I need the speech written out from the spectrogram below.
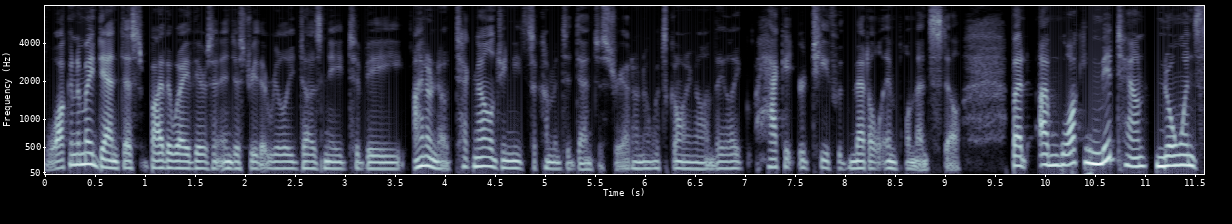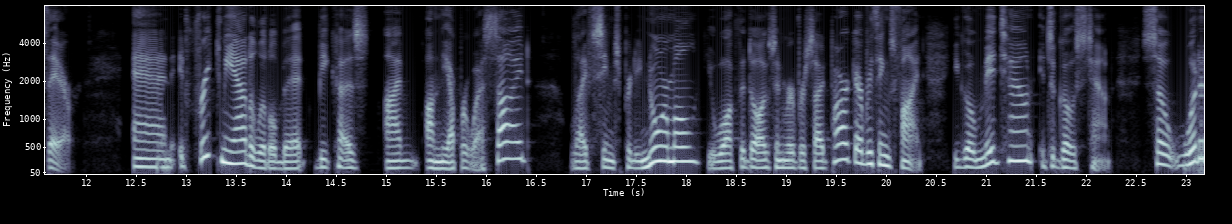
walking to my dentist. By the way, there's an industry that really does need to be, I don't know, technology needs to come into dentistry. I don't know what's going on. They like hack at your teeth with metal implements still. But I'm walking midtown, no one's there. And it freaked me out a little bit because I'm on the Upper West Side. Life seems pretty normal. You walk the dogs in Riverside Park, everything's fine. You go midtown, it's a ghost town. So, what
